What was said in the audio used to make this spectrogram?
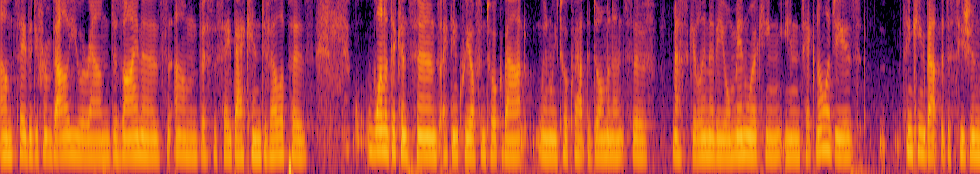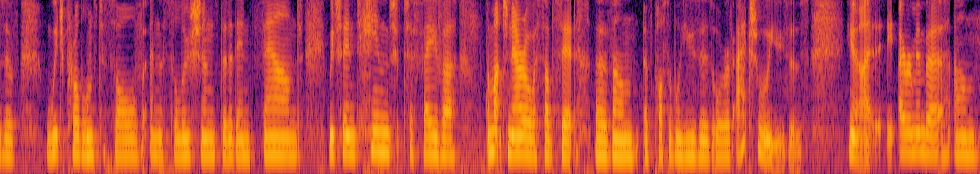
um, say, the different value around designers um, versus, say, back end developers. One of the concerns I think we often talk about when we talk about the dominance of masculinity or men working in technology is thinking about the decisions of which problems to solve and the solutions that are then found, which then tend to favour a much narrower subset of um, of possible users or of actual users. You know, I, I remember. Um,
